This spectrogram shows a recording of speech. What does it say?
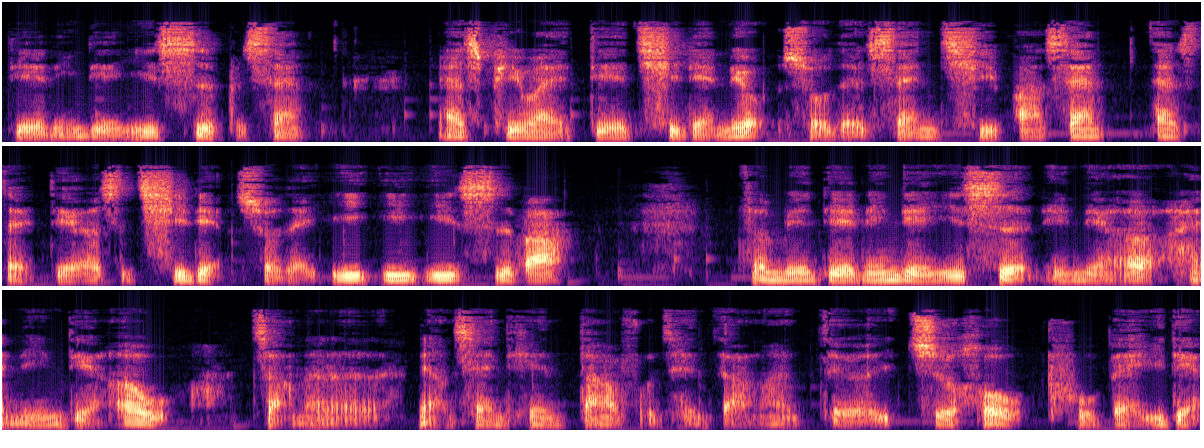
跌零点一四 percent；SPY 跌七点六，收在三七八三；NASDAQ 跌二十七点，收在一一一四八，分别跌零点一四、零点二和零点二五。涨了两三天，大幅成长啊！这个之后普遍一点，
